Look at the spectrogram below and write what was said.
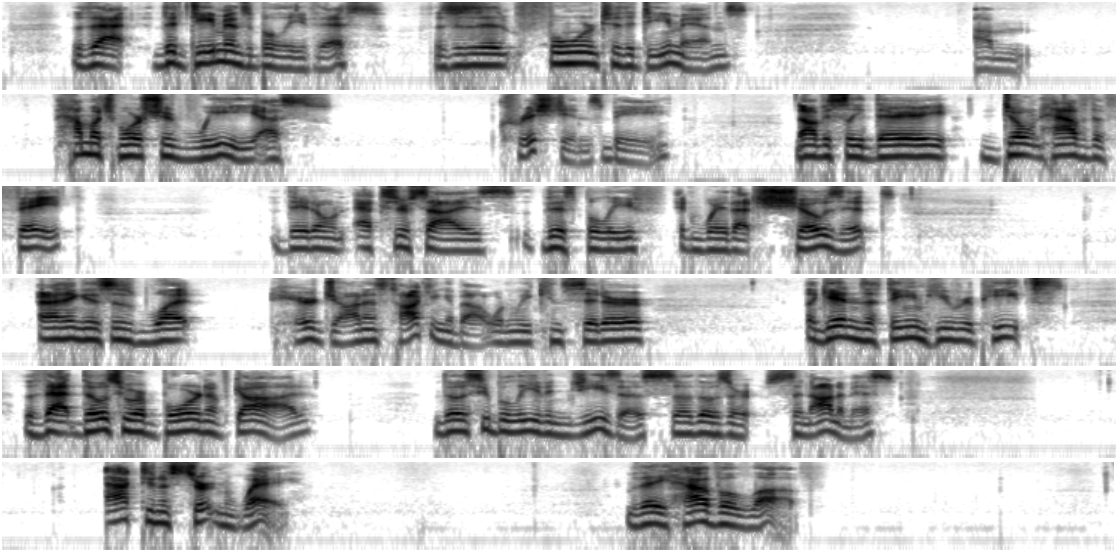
that the demons believe this. This isn't foreign to the demons. Um, how much more should we as Christians be? Obviously, they don't have the faith they don't exercise this belief in a way that shows it. And I think this is what here John is talking about when we consider again the theme he repeats that those who are born of God, those who believe in Jesus, so those are synonymous, act in a certain way. They have a love.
